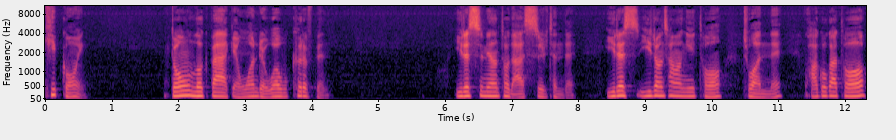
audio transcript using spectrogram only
keep going. Don't look back and wonder what could have been. 이랬으면 더 나았을 텐데. 이랬, 이런 상황이 더 좋았네. 과거가 더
